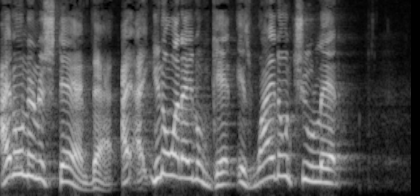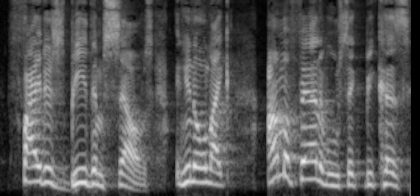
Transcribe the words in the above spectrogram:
I don't understand that. I, I you know what I don't get is why don't you let fighters be themselves? You know, like I'm a fan of Usyk because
